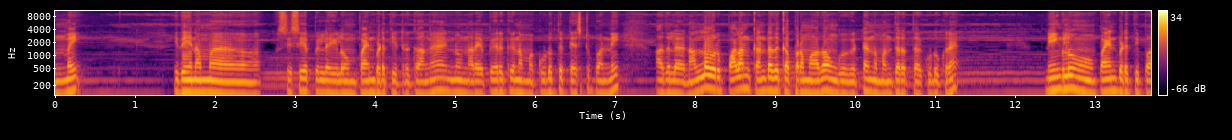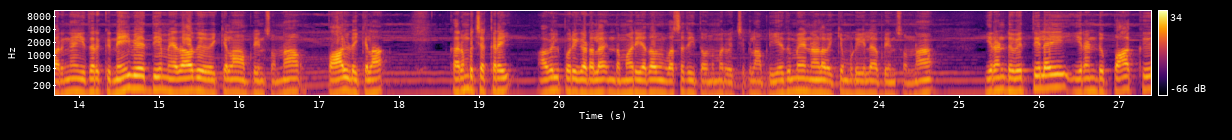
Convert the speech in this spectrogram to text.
உண்மை. இதை நம்ம சிசியர் பிள்ளைகளும் பயன்படுத்திகிட்டு இருக்காங்க. இன்னும் நிறைய பேருக்கு நம்ம கொடுத்து டெஸ்ட் பண்ணி அதில் நல்ல ஒரு பலன் கண்டதுக்கப்புறமா தான் உங்கள்கிட்ட இந்த மந்திரத்தை கொடுக்குறேன். நீங்களும் பயன்படுத்தி பாருங்கள் இதற்கு நெய்வேத்தியம் ஏதாவது வைக்கலாம் அப்படின்னு சொன்னால் பால் வைக்கலாம். கரும்பு சர்க்கரை அவில் பொரிகடலை இந்த மாதிரி ஏதாவது வசதிக்கு தகுந்த மாதிரி வச்சுக்கலாம். அப்படி எதுவுமே என்னால் வைக்க முடியல அப்படின்னு சொன்னால் இரண்டு வெத்திலை இரண்டு பாக்கு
